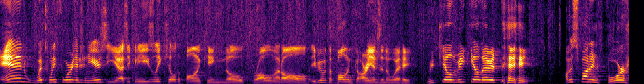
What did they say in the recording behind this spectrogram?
And with 24 engineers, yes, you can easily kill the Fallen King. No problem at all. Even with the Fallen Guardians in the way. We killed, we killed everything. I'm gonna spawn in four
